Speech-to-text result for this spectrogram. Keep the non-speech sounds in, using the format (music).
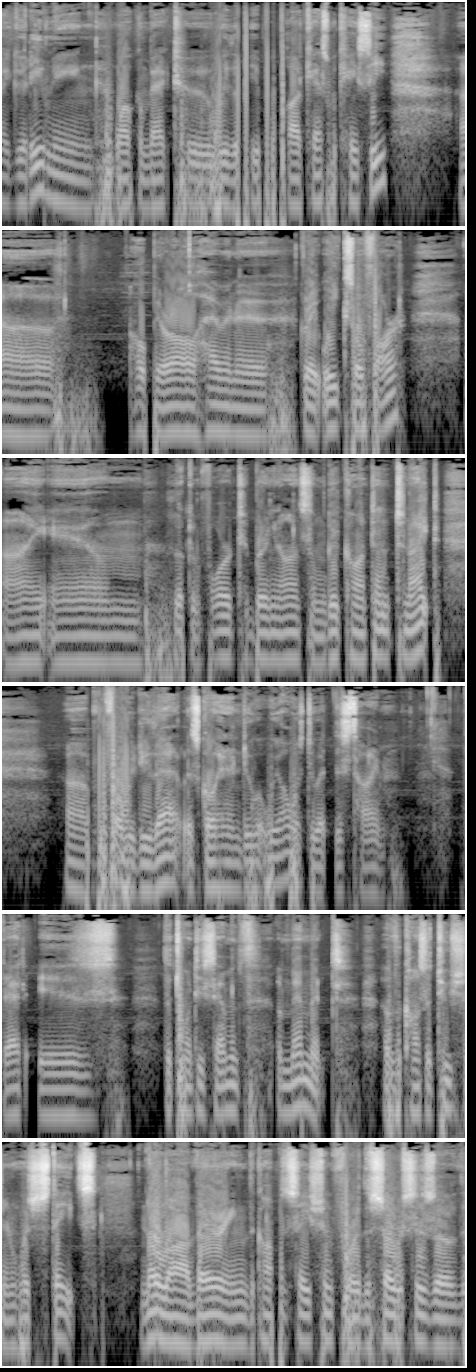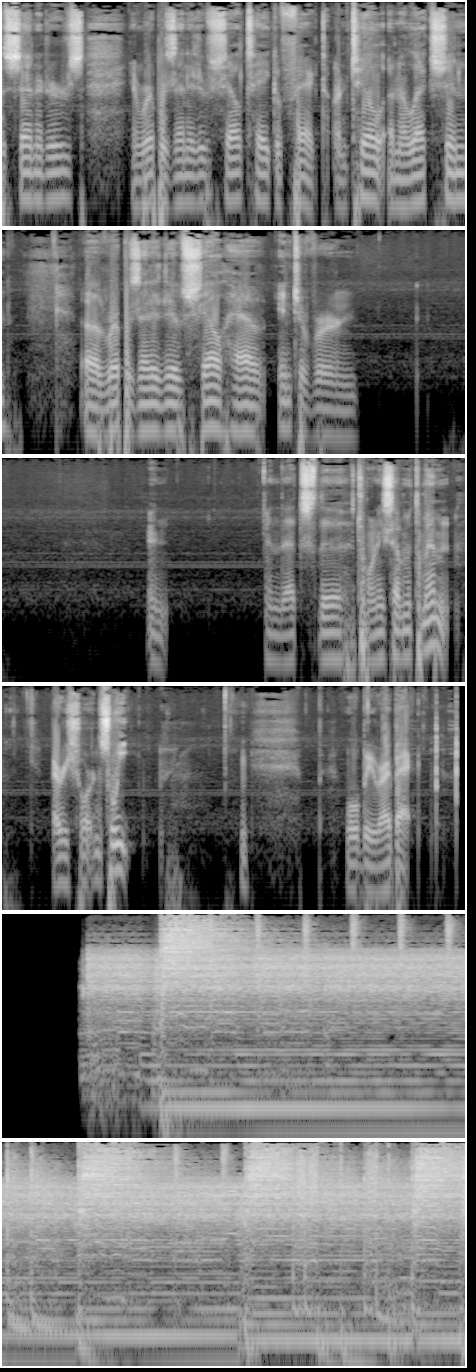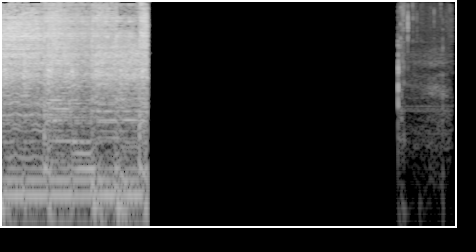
Why, good evening. Welcome back to We the People podcast with KC. Uh, hope you're all having a great week so far. I am looking forward to bringing on some good content tonight. Uh, before we do that, let's go ahead and do what we always do at this time. That is the 27th Amendment of the Constitution, which states no law varying the compensation for the services of the senators and representatives shall take effect until an election of representatives shall have intervened. And, and that's the 27th Amendment. Very short and sweet. (laughs) we'll be right back.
